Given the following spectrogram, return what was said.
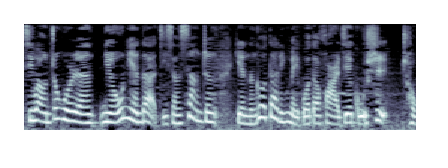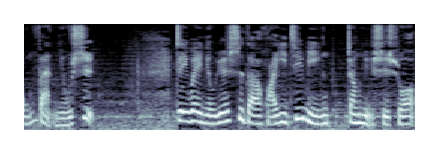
希望中国人牛年的吉祥象征也能够带领美国的华尔街股市重返牛市。这一位纽约市的华裔居民张女士说。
